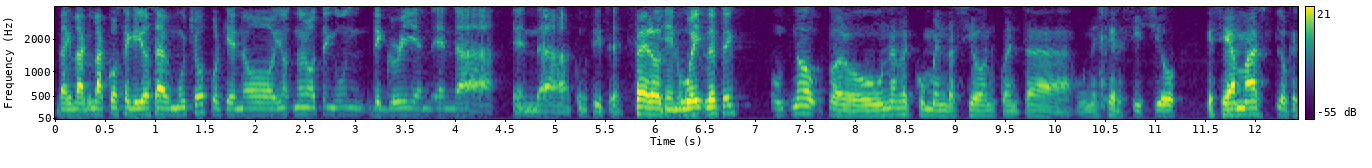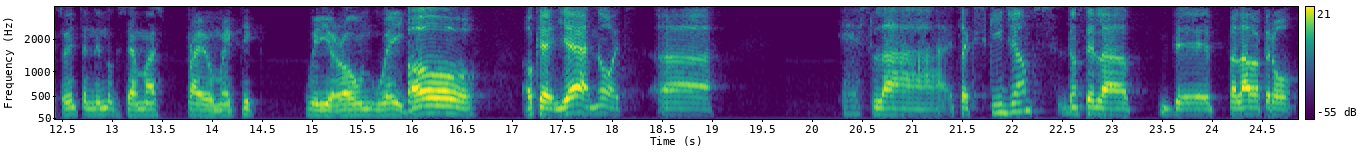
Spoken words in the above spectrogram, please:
la, la, cosa que yo sé mucho porque no, yo, no, tengo un degree en, en, uh, en uh, ¿cómo se dice? Pero en weightlifting. No, pero una recomendación cuenta un ejercicio que sea más, lo que estoy entendiendo que sea más plyometric with your own weight. Oh, okay, yeah, no, it's, uh, es la, it's like ski jumps, no sé la de palabra, pero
